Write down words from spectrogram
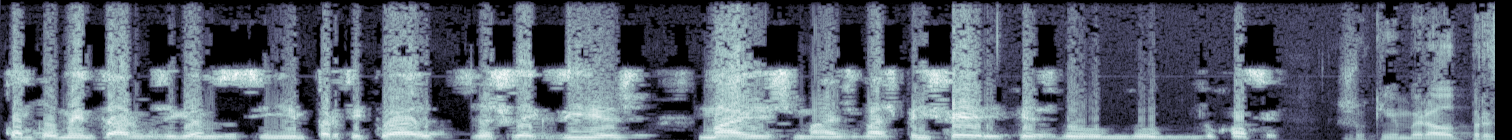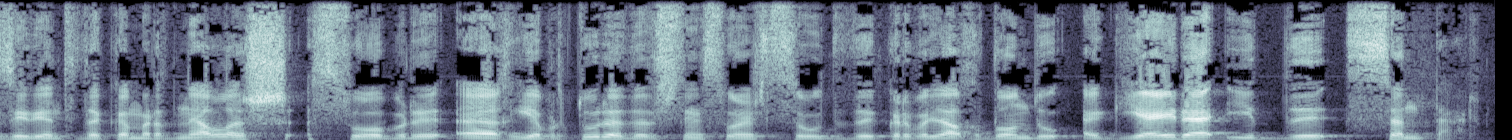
complementarmos, digamos assim, em particular, nas freguesias mais, mais, mais periféricas do, do, do Conselho. Joaquim Amaral, presidente da Câmara de Nelas, sobre a reabertura das extensões de saúde de Carvalhal Redondo, Agueira e de Santar.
